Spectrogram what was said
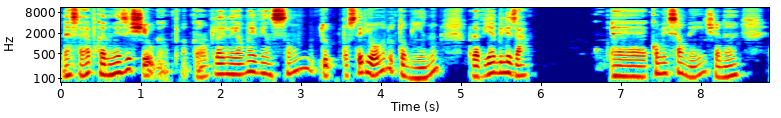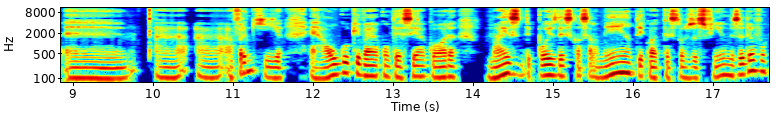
Nessa época não existia o Gampla. O Gampla ele é uma invenção do posterior do Tomino para viabilizar é, comercialmente né, é, a, a, a, franquia. É algo que vai acontecer agora mas depois desse cancelamento e com a questão dos filmes, eu devo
